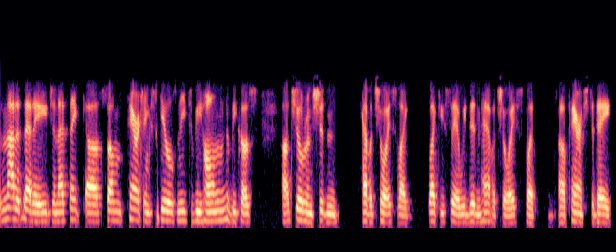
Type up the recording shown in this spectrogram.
not at that age, and I think uh, some parenting skills need to be honed because uh, children shouldn't have a choice. Like like you said, we didn't have a choice, but uh, parents today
